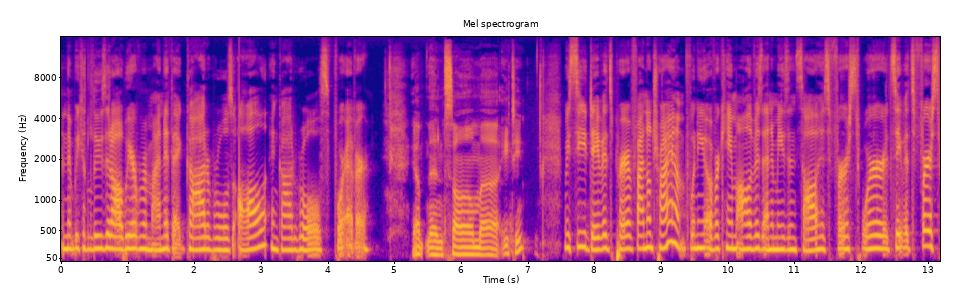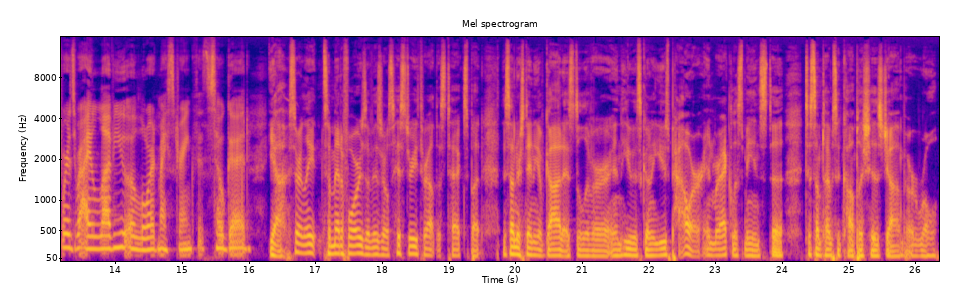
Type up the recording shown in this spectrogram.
and that we could lose it all, we are reminded that God rules all and God rules forever. Yep. And Psalm uh, 18. We see David's prayer of final triumph when he overcame all of his enemies and saw his first words. David's first words were, I love you, O Lord, my strength. It's so good. Yeah, certainly some metaphors of Israel's history throughout this text, but this understanding of God as deliverer, and he was going to use power and miraculous means to, to sometimes accomplish his job or role.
